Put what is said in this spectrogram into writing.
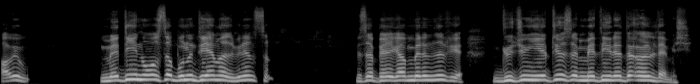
abi Medine olsa bunu diyemez biliyor musun? Mesela peygamberimiz diyor ki gücün yetiyorsa Medine'de öl demiş.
